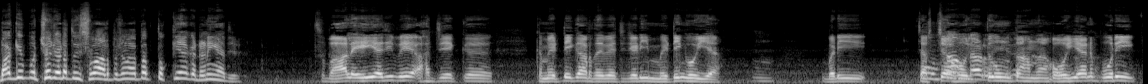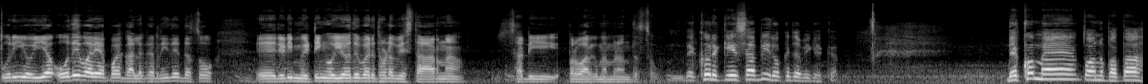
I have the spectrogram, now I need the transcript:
ਬਾਕੀ ਪੁੱਛੋ ਜਿਹੜਾ ਤੁਸੀਂ ਸਵਾਲ ਪੁੱਛਣਾ ਆਪਾਂ ਤੁੱਕੀਆਂ ਕੱਢਣੀਆਂ ਅੱਜ। ਸਵਾਲ ਇਹੀ ਹੈ ਜੀ ਵੀ ਅੱਜ ਇੱਕ ਕਮੇਟੀ ਘਰ ਦੇ ਵਿੱਚ ਜਿਹੜੀ ਮੀਟਿੰਗ ਹੋਈ ਆ ਬੜੀ ਚਰਚਾ ਹੋਈ ਧੂਮ-ਧਾਮ ਨਾਲ ਹੋਈ ਹੈ ਨਾ ਪੂਰੀ ਪੂਰੀ ਹੋਈ ਆ। ਉਹਦੇ ਬਾਰੇ ਆਪਾਂ ਗੱਲ ਕਰਨੀ ਤੇ ਦੱਸੋ ਜਿਹੜੀ ਮੀਟਿੰਗ ਹੋਈ ਆ ਉਹਦੇ ਬਾਰੇ ਥੋੜਾ ਵਿਸਤਾਰ ਨਾਲ ਸਾਡੀ ਪਰਿਵਾਰਕ ਮੈਂਬਰਾਂ ਨੂੰ ਦੱਸੋ। ਦੇਖੋ ਰਕੇਸ਼ ਸਾਹਿਬ ਵੀ ਰੁਕ ਜਾ ਵੀ ਕਾਕਾ। ਦੇਖੋ ਮੈਂ ਤੁਹਾਨੂੰ ਪਤਾ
